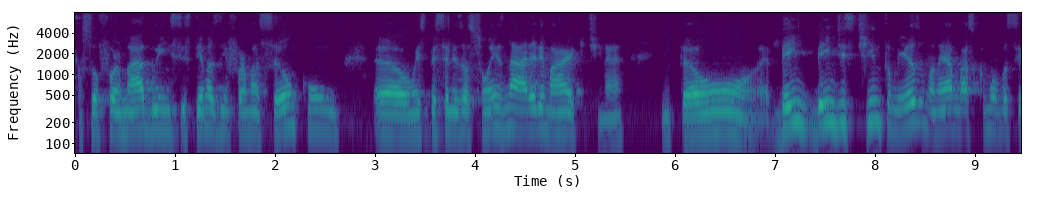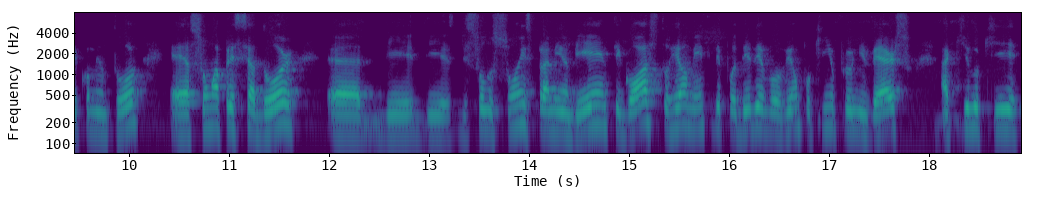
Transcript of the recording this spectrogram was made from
eu sou formado em sistemas de informação com uh, especializações na área de marketing, né, então, é bem, bem distinto mesmo, né? Mas como você comentou, é, sou um apreciador é, de, de, de, soluções para meio ambiente, gosto realmente de poder devolver um pouquinho para o universo aquilo que,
